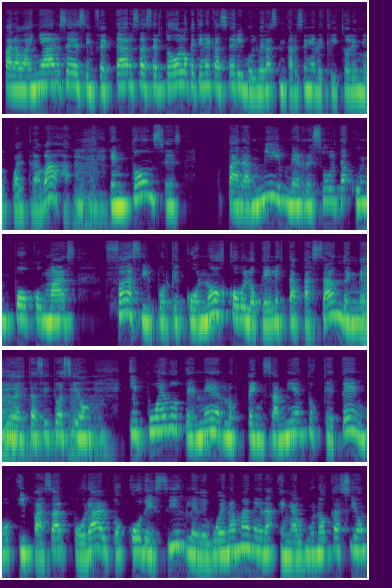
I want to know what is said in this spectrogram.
para bañarse, desinfectarse, hacer todo lo que tiene que hacer y volver a sentarse en el escritorio en el cual trabaja. Entonces, para mí me resulta un poco más fácil porque conozco lo que él está pasando en medio de esta situación y puedo tener los pensamientos que tengo y pasar por alto o decirle de buena manera en alguna ocasión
